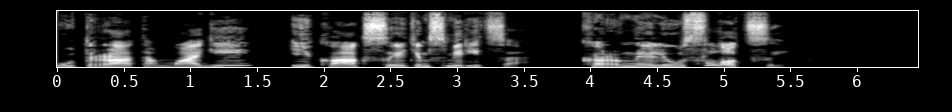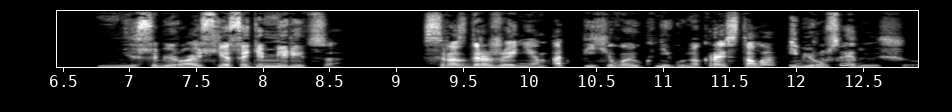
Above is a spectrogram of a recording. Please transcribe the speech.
Утрата магии и как с этим смириться. Корнелиус Лотци. Не собираюсь я с этим мириться. С раздражением отпихиваю книгу на край стола и беру следующую.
